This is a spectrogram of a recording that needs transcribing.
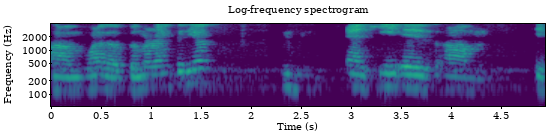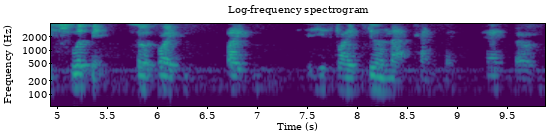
um, one of the boomerang videos, Mhm. and he is um, he's slipping. So it's like like he's like doing that kind of thing. Okay, that was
